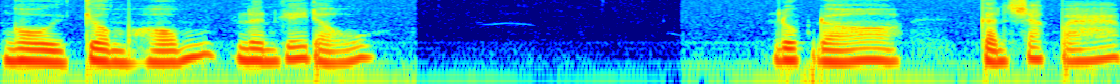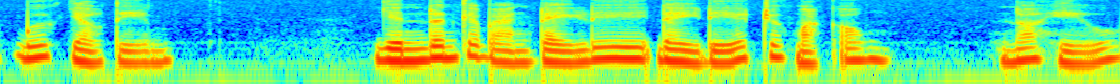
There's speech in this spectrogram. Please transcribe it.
ngồi chồm hổm lên ghế đẩu. Lúc đó, cảnh sát bá bước vào tiệm. Nhìn lên cái bàn đầy ly đầy đĩa trước mặt ông, nó hiểu.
